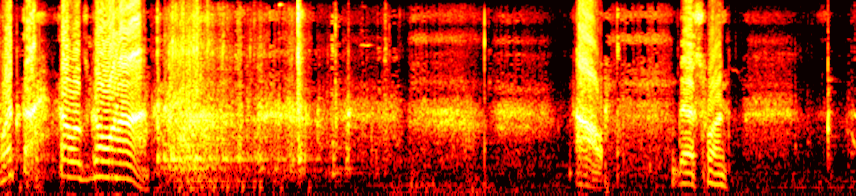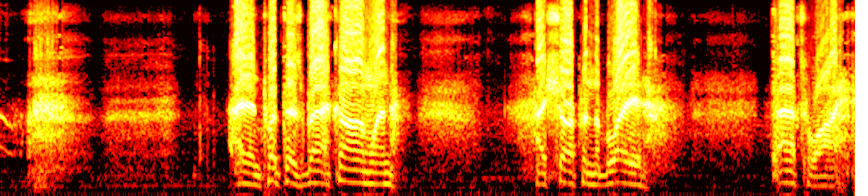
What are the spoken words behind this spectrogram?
What the hell is going on? Oh, this one. I didn't put this back on when I sharpen the blade. That's why.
